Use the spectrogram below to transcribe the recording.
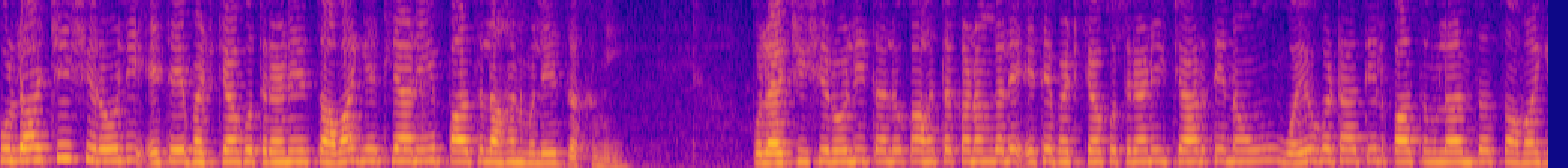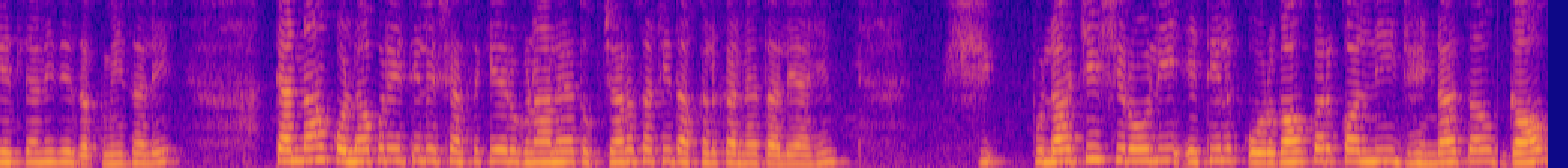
पुलाची शिरोली येथे भटक्या कुत्र्याने चावा घेतल्याने पाच लहान मुले जखमी. पुलाची शिरोली तालुका हातकणंगले येथे भटक्या कुत्र्याने चार ते नऊ वयोगटातील पाच मुलांचा चावा घेतल्याने ते जखमी झाले. त्यांना कोल्हापूर येथील शासकीय रुग्णालयात उपचारासाठी दाखल करण्यात आले आहे. शि पुलाची शिरोली येथील कोरगावकर कॉलनी झेंडा चौक गाव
